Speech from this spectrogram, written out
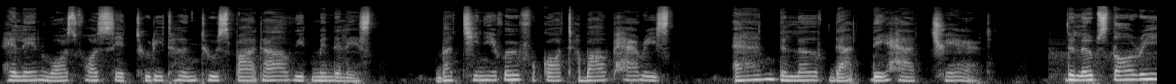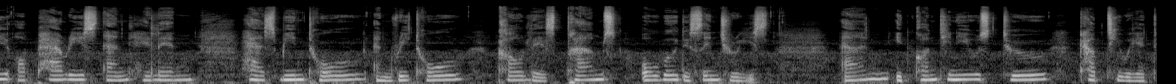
Helen was forced to return to Sparta with Menelaus, but she never forgot about Paris and the love that they had shared. The love story of Paris and Helen has been told and retold countless times over the centuries and it continues to captivate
